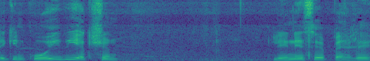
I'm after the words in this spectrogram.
लेकिन कोई भी एक्शन लेने से पहले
